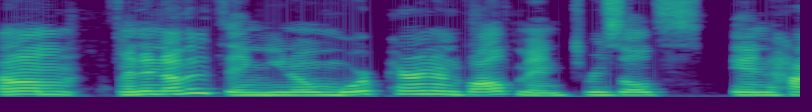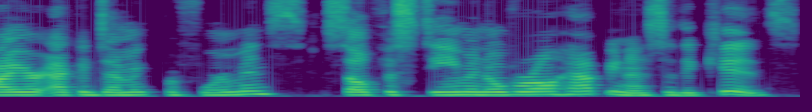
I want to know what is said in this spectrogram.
Um, and another thing, you know, more parent involvement results in higher academic performance, self esteem, and overall happiness of the kids.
